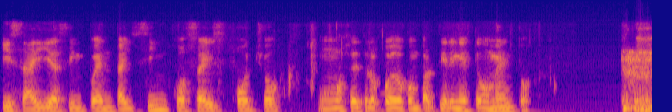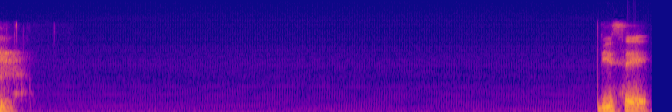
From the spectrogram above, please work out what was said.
Isaías 55, 6, 8, no sé, te lo puedo compartir en este momento. Dice,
